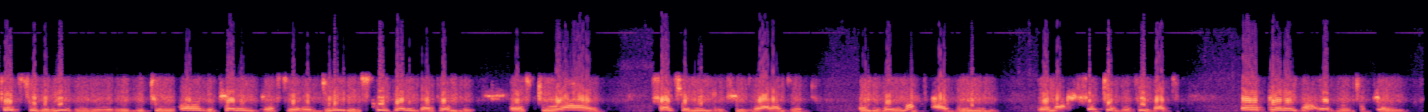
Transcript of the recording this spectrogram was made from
states to the reason between all the parents as to, uh, during the school parent assembly as to why such an increase is warranted. And they must agree and accept the fact that all parents are able to pay.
